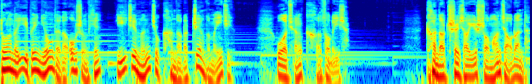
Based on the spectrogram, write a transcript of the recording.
端了一杯牛奶的欧胜天一进门就看到了这样的美景。握拳咳嗽了一下，看到赤小雨手忙脚乱的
